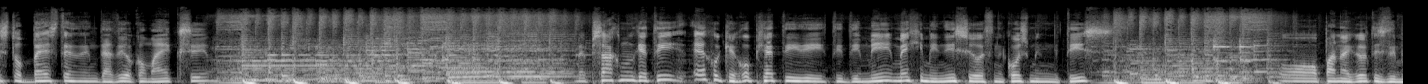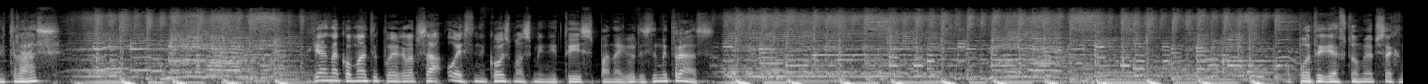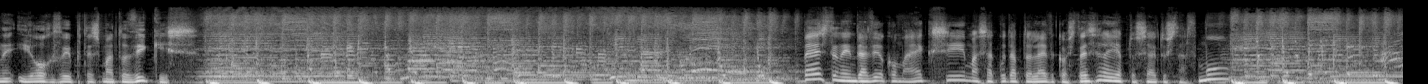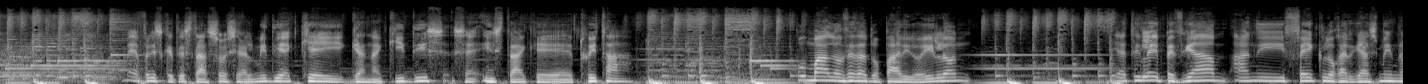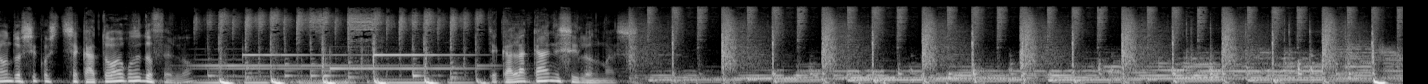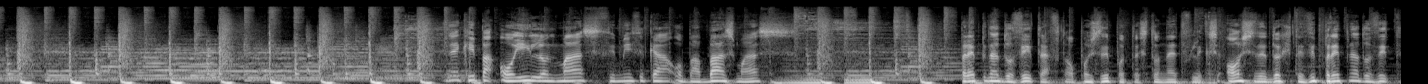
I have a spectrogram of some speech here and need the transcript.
στο Best 92,6 Με ψάχνουν γιατί έχω και εγώ πια τη, την τιμή. Με έχει μηνύσει ο εθνικός μηνυτής Ο Παναγιώτης Δημητράς. Για ένα κομμάτι που έγραψα Ο εθνικός μας μηνυτής Παναγιώτης Δημητράς Οπότε γι' αυτό με έψαχνε η 8η πτεσματοδίκης. Best 92,6 μας ακούτε από το Live24 ή από το site του σταθμού Με βρίσκεται στα social media και η Γκανακίδης σε Insta και Twitter Που μάλλον δεν θα το πάρει ο Elon γιατί λέει παιδιά αν οι fake λογαριασμοί είναι όντως 20% εγώ δεν το θέλω Και καλά κάνει σύλλον μας Ναι και είπα ο Ήλον μας θυμήθηκα ο μπαμπάς μας Πρέπει να το δείτε αυτό οπωσδήποτε στο Netflix. Όσοι δεν το έχετε δει πρέπει να το δείτε.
